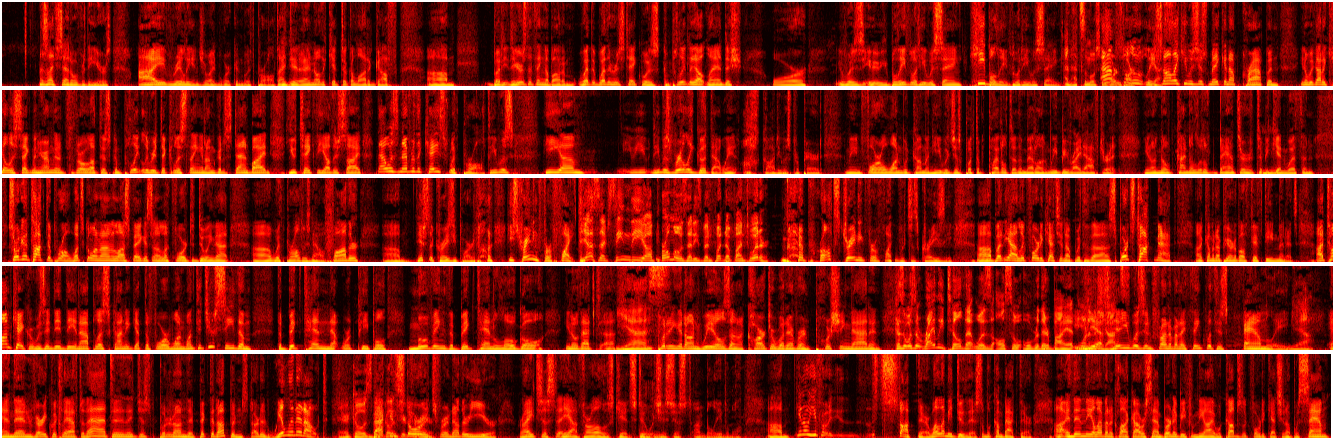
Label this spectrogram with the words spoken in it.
as I've said over the years, I really enjoyed working with Perrault. I did. I know the kid took a lot of guff. Um, but here's the thing about him: whether whether his take was completely outlandish or it was you believed what he was saying, he believed what he was saying. And that's the most important part. Absolutely. It's Yes. not like he was just making up crap and, you know, we got to kill this segment here. I'm going to throw out this completely ridiculous thing and I'm going to stand by it. You take the other side. That was never the case with Perrault. He was, he, um, he, he was really good that way. And, oh, God, he was prepared. I mean, 401 would come and he would just put the pedal to the metal and we'd be right after it. You know, no kind of little banter to begin with. And so we're going to talk to Perrault. What's going on in Las Vegas? And I look forward to doing that uh, with Perrault, who's now a father. Um, here's the crazy part about it. He's training for a fight. Yes, I've seen the uh, promos that he's been putting up on Twitter. Perrault's training for a fight, which is crazy. Uh, but yeah, I look forward to catching up with uh, Sports Talk Matt uh, coming up here in about 15 minutes. Uh, Tom Kakert was in Indianapolis, kind of get the 411. Did you see them, the Big Ten network people moving the Big Ten logo? You know, that, uh, Yes. putting it on wheels on a cart or whatever and pushing that and Because it was it Riley Till that was also over there by it. One yes, of the shots. he was in front of it, I think, with his family. Yeah. And then very quickly after that, uh, they just put it on, they picked it up and started wheeling it out. There it goes. Back in goes your storage career. for another year, right? Just, yeah, for all those kids too, which is just unbelievable. Um, you know, you've, let's stop there. Well, let me do this. We'll come back there. Uh, and then the 11 o'clock hour, Sam Bernabe from the Iowa Cubs. Look forward to catching up with Sam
